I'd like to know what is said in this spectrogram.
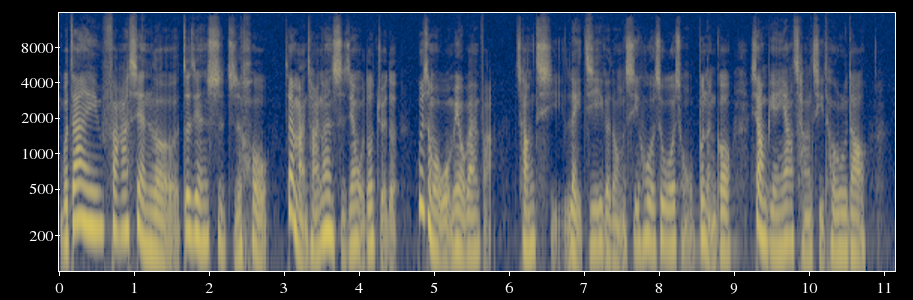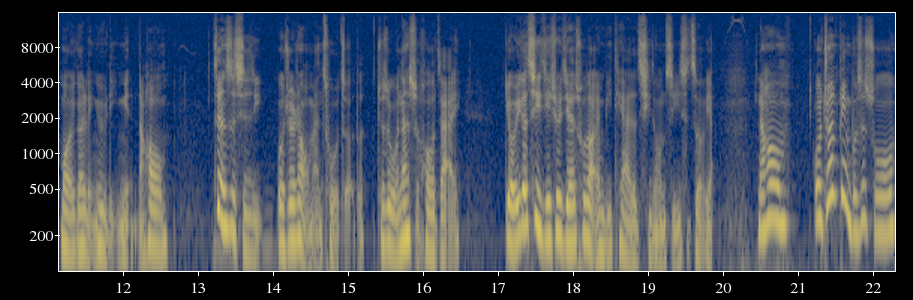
我在发现了这件事之后，在蛮长一段时间，我都觉得为什么我没有办法长期累积一个东西，或者是为什么我不能够像别人一样长期投入到某一个领域里面，然后。这件事其实我觉得让我蛮挫折的，就是我那时候在有一个契机去接触到 MBTI 的其中之一是这样，然后我觉得并不是说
